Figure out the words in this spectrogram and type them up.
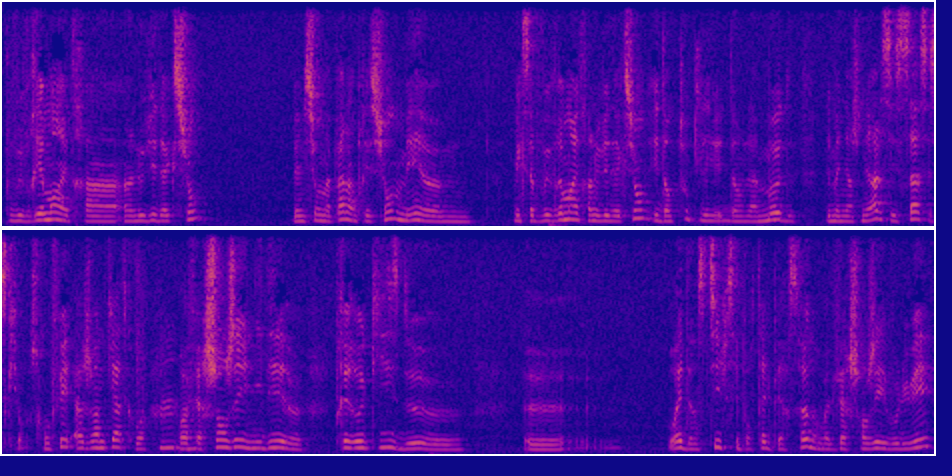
pouvait vraiment être un, un levier d'action, même si on n'a pas l'impression, mais, mais que ça pouvait vraiment être un levier d'action. Et dans, toutes les, dans la mode, de manière générale, c'est ça, c'est ce qu'on fait H24. Quoi. Mm-hmm. On va faire changer une idée prérequise de ouais, d'un style, c'est pour telle personne, on va le faire changer, évoluer.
